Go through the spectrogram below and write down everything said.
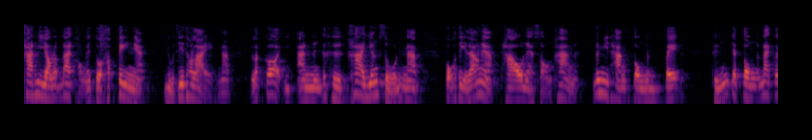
ค่าที่ยอมรับได้ของไอตัวคัพปิ้งเนี่ยอยู่ที่เท่าไหร่นะครับ แล้วก็อีกอันหนึงก็คือค่าเยื้องศูนย์นะครับ ปกติแล้วเนี่ยเพลาเนี่ยสองข้างเนี่ยไม่มีทางตรงกันเป๊ะ ถึงจะตรงกันได้ก็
